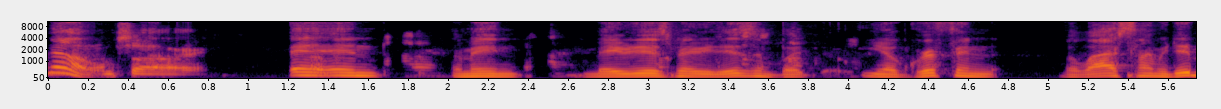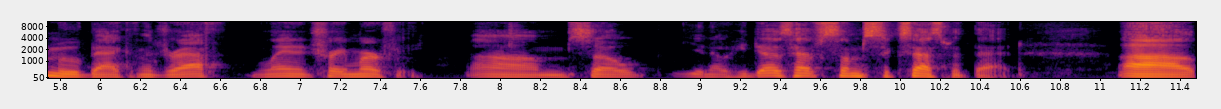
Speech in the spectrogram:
No. me. I'm sorry. and, and I mean, maybe it is, maybe it isn't. But you know, Griffin, the last time he did move back in the draft, landed Trey Murphy. Um, so you know, he does have some success with that. Uh,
